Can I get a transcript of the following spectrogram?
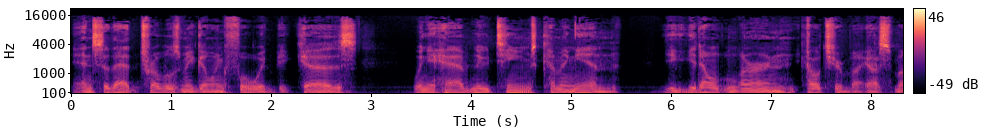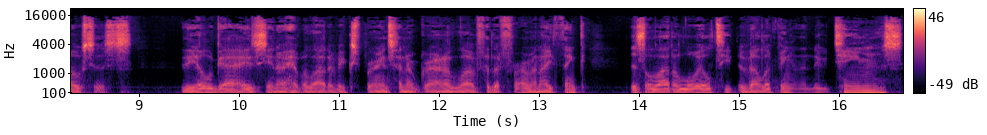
And so that troubles me going forward because when you have new teams coming in, you, you don't learn culture by osmosis. The old guys, you know, have a lot of experience and have grown a love for the firm. And I think there's a lot of loyalty developing in the new teams.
